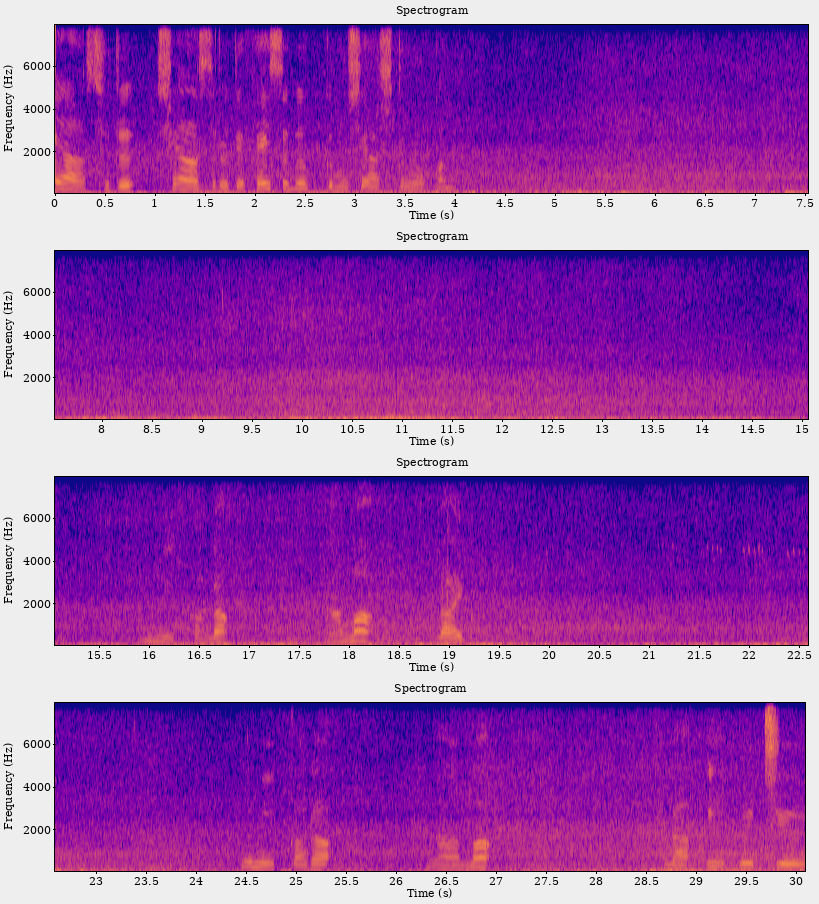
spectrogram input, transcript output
ェアするシェアするで Facebook もシェアしてみようかな。海から生ライブ。海から生ライブ中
